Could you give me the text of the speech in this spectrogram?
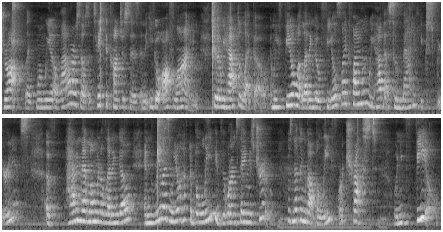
drop, like when we allow ourselves to take the consciousness and the ego offline so that we have to let go and we feel what letting go feels like finally, we have that somatic experience of having that moment of letting go and realizing we don't have to believe that what I'm saying is true. There's nothing about belief or trust. When you feel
